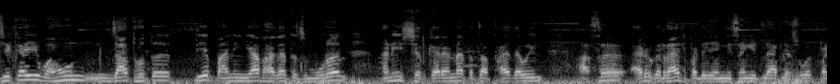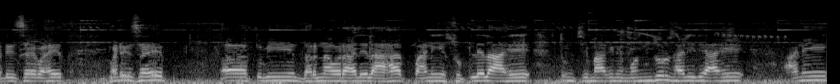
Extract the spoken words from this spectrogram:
जे काही वाहून जात होतं ते पाणी या भागातच मुरल आणि शेतकऱ्यांना त्याचा फायदा होईल असं ॲडव्होकेट राज पाटील यांनी सांगितलं. आपल्यासोबत पाटील साहेब आहेत. पाटील साहेब तुम्ही धरणावर आलेला आहात पाणी सुटलेलं आहे तुमची मागणी मंजूर झालेली आहे. आणि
